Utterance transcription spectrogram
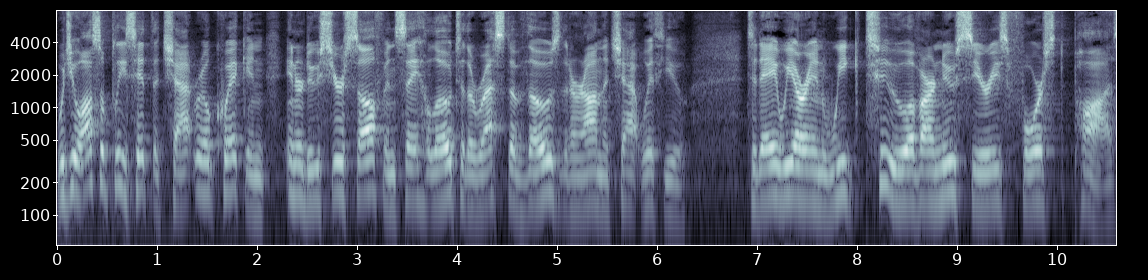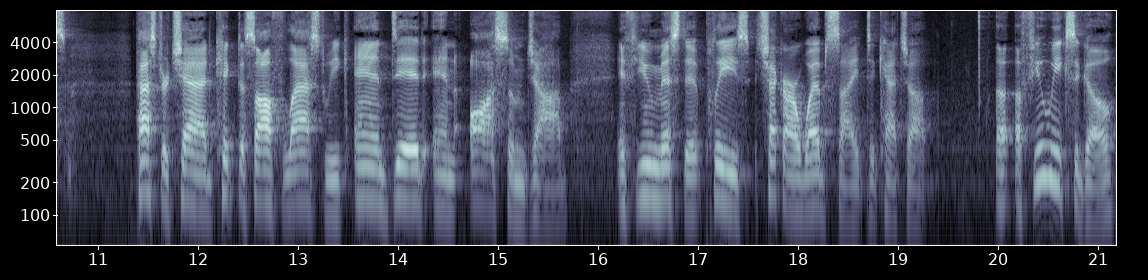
Would you also please hit the chat real quick and introduce yourself and say hello to the rest of those that are on the chat with you? Today we are in week two of our new series, Forced Pause. Pastor Chad kicked us off last week and did an awesome job. If you missed it, please check our website to catch up. A, a few weeks ago,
